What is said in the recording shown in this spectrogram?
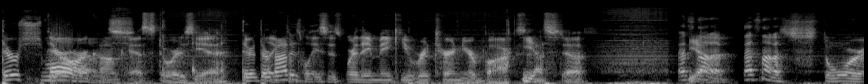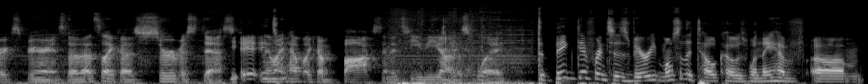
They're small There are ones. Comcast stores, yeah. They're they're like not the as places where they make you return your box and stuff. That's Yeah. not a that's not a store experience though. That's like a service desk. It- they might have like a box and a TV on display. the big difference is very most of the telcos when they have um,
